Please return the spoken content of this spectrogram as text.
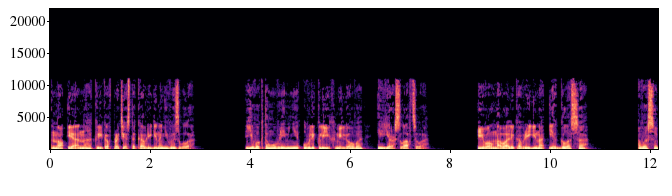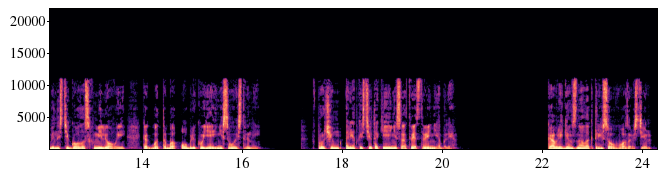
Но и она криков протеста Ковригина не вызвала. Его к тому времени увлекли и Хмелева, и Ярославцева. И волновали Ковригина их голоса. В особенности голос Хмелевой, как будто бы облику ей не свойственный. Впрочем, редкостью такие несоответствия не были. Ковригин знал актрису в возрасте –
